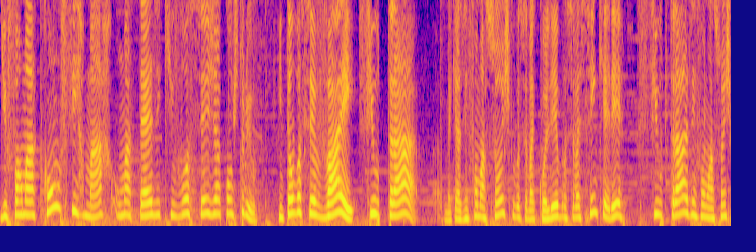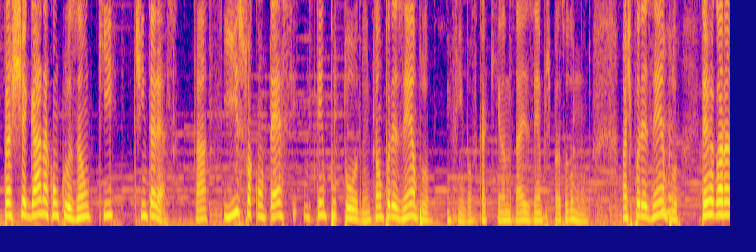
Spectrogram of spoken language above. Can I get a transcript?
de forma a confirmar uma tese que você já construiu. Então você vai filtrar como é que é, as informações que você vai colher, você vai sem querer filtrar as informações para chegar na conclusão que te interessa. Tá? E isso acontece o tempo todo. Então, por exemplo, enfim, vou ficar aqui querendo dar exemplos para todo mundo. Mas, por exemplo, teve agora,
